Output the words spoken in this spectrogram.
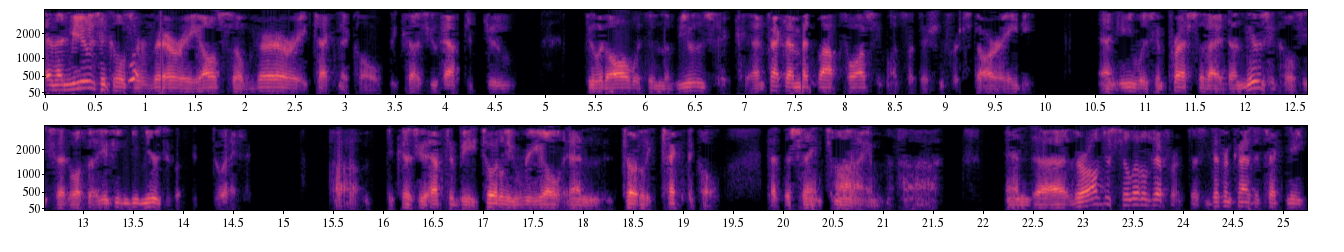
And then musicals are very, also very technical because you have to do do it all within the music. In fact, I met Bob Fosse once auditioned for Star 80, and he was impressed that I had done musicals. He said, "Well, if you can do musicals, you can do anything." Uh, because you have to be totally real and totally technical at the same time. Uh, and uh, they're all just a little different. There's different kinds of technique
